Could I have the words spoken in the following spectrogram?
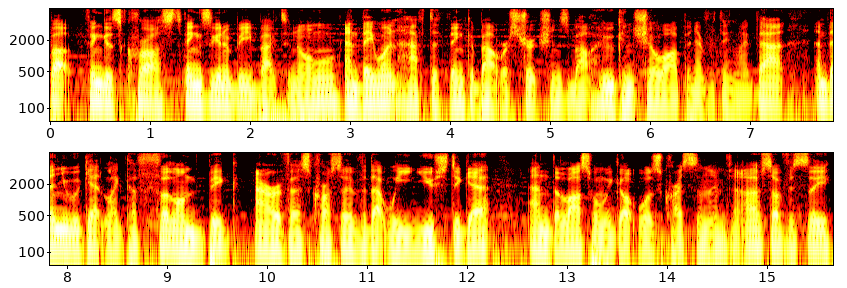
but fingers crossed, things are going to be back to normal and they won't have to think about restrictions about who can show up and everything like that. And then you would get like the full on big Arrowverse crossover that we used to get. And the last one we got was Crisis on Infinite Earths, obviously.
